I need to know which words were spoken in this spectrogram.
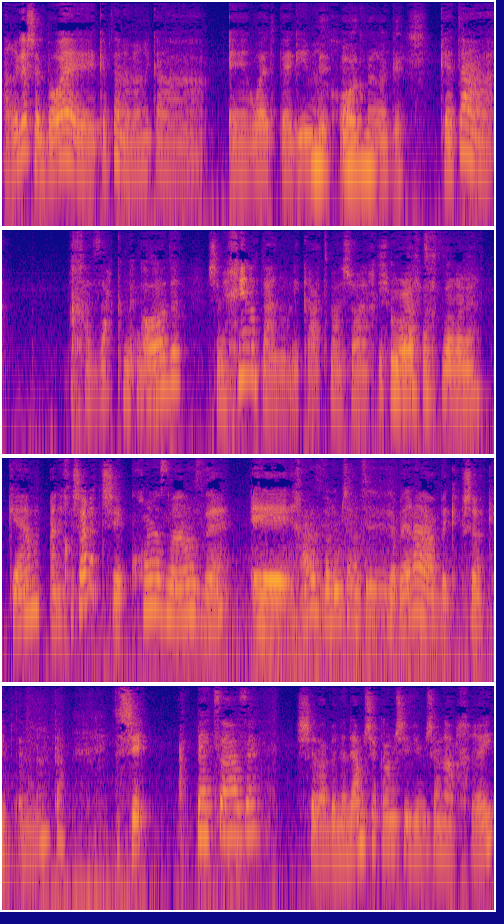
הרגע שבו קפטן אמריקה אה, רואה את פגי מרחוק, מאוד מרגש. קטע חזק מאוד, שמכין אותנו לקראת מה שהולך שהוא לקרות. הולך לחזור אליה. כן, אני חושבת שכל הזמן הזה, אה, אחד הדברים שרציתי לדבר עליו בקשר לקפטן אמריקה, זה שהפצע הזה של הבן אדם שקם 70 שנה אחרי,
